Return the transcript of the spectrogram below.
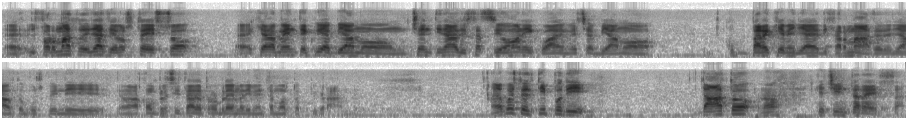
eh, il formato dei dati è lo stesso, eh, chiaramente qui abbiamo un centinaio di stazioni, qua invece abbiamo parecchie migliaia di fermate degli autobus, quindi la complessità del problema diventa molto più grande. Allora questo è il tipo di dato no, che ci interessa.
